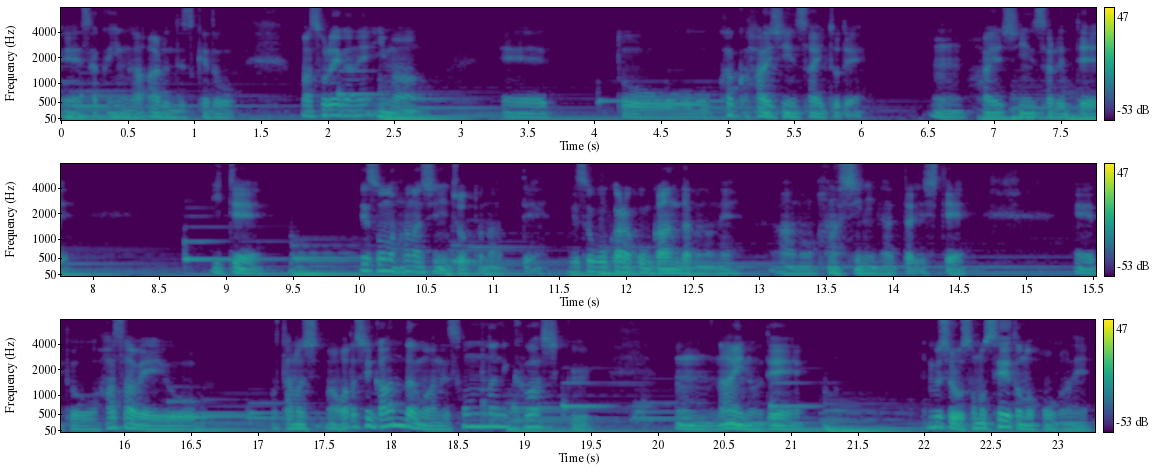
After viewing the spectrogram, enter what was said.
えー作品があるんですけど、まあ、それがね今えーと各配信サイトで、うん、配信されていてでその話にちょっとなってでそこからこうガンダムのねあの話になったりして、えーとハサウェイを楽し、まあ、私ガンダムはねそんなに詳しく、うん、ないのでむしろその生徒の方がね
